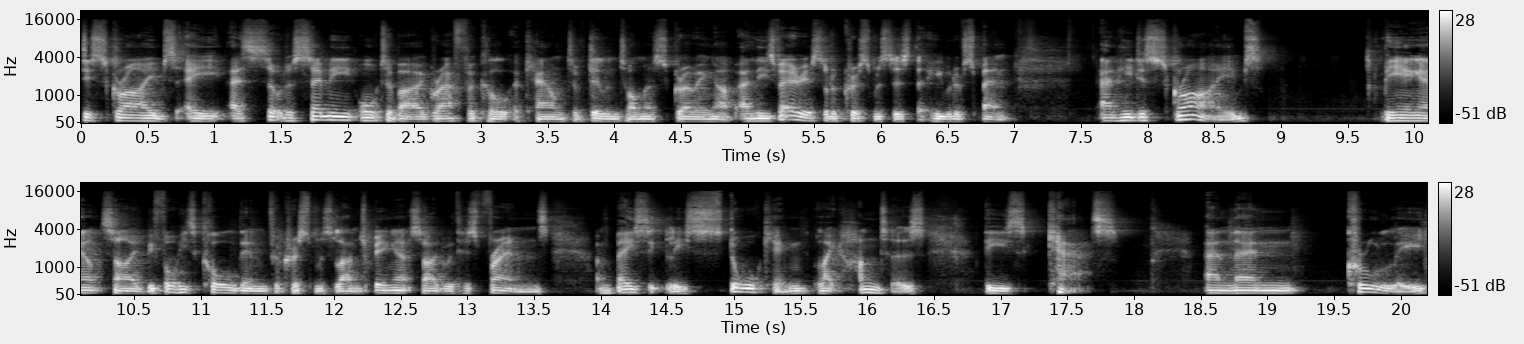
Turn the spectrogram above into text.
describes a, a sort of semi autobiographical account of Dylan Thomas growing up and these various sort of Christmases that he would have spent. And he describes being outside before he's called in for Christmas lunch, being outside with his friends and basically stalking like hunters these cats. And then cruelly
